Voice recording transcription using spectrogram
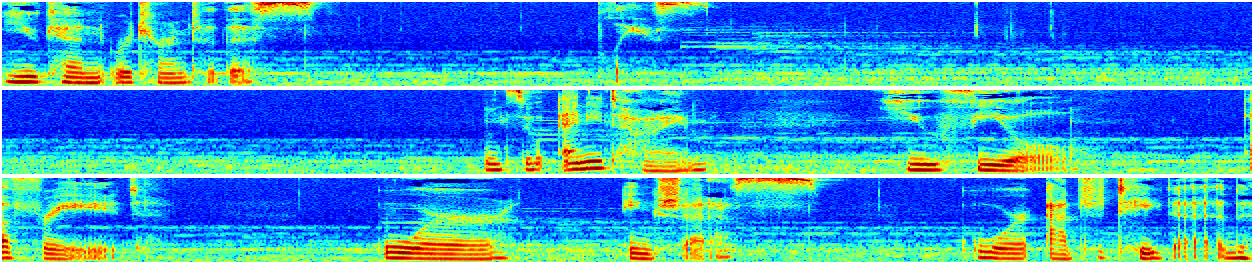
you can return to this And so, anytime you feel afraid or anxious or agitated,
